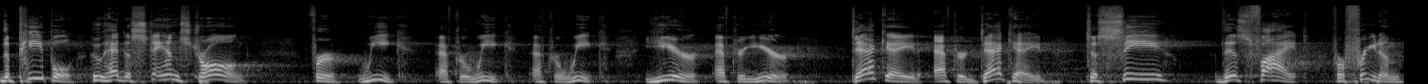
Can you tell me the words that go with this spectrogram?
the people who had to stand strong for week after week after week, year after year, decade after decade to see this fight for freedom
